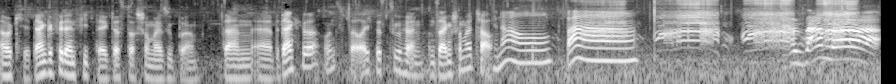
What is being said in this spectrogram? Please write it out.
Okay, danke für dein Feedback, das ist doch schon mal super. Dann äh, bedanken wir uns bei euch fürs Zuhören und sagen schon mal Ciao. Genau. Bye. Sandra!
